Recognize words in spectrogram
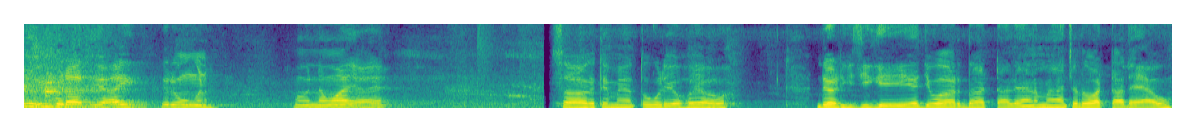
ਵੀ ਬੜਾ ਦਿਆ ਹੀ ਰੋਂਗਣ ਹੁਣ ਨਵਾਇਆ ਹੈ। ਸਾਗ ਤੇ ਮੈਂ ਧੋ ਲਿਆ ਹੋਇਆ ਵਾ। ਡੈਡੀ ਜੀ ਗਏ ਆ ਜਵਾਰ ਦਾ ਆਟਾ ਲੈਣ। ਮੈਂ ਕਿਹਾ ਚਲੋ ਆਟਾ ਲੈ ਆਓ।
